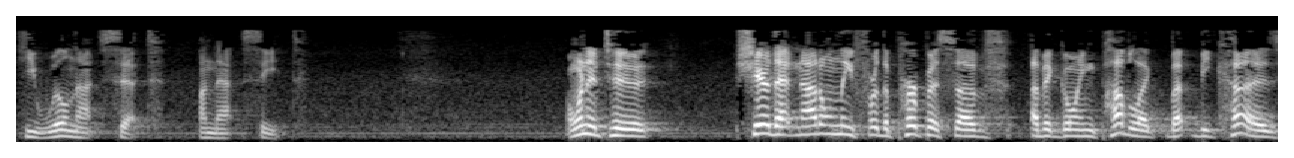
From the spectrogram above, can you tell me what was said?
He will not sit on that seat. I wanted to share that not only for the purpose of, of it going public, but because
